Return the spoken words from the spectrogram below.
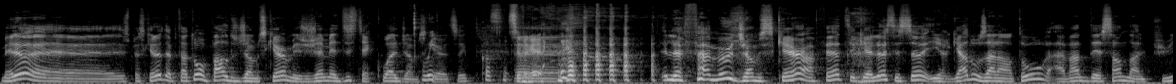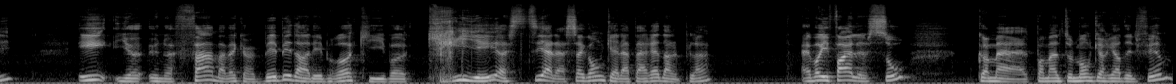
Mais là, euh, parce que là, depuis tantôt, on parle du jumpscare, mais j'ai jamais dit c'était quoi le jumpscare, tu sais. C'est vrai. Euh, le fameux jumpscare, en fait, c'est que là, c'est ça, il regarde aux alentours avant de descendre dans le puits. Et il y a une femme avec un bébé dans les bras qui va crier à la seconde qu'elle apparaît dans le plan. Elle va y faire le saut, comme pas mal tout le monde qui a regardé le film.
